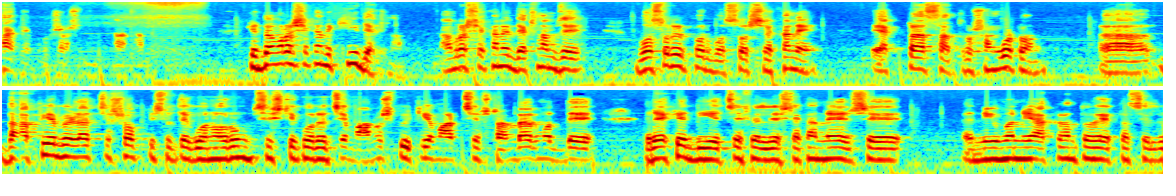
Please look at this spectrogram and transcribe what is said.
থাকে প্রশাসনিক কাঠামো। কিন্তু আমরা সেখানে কি দেখলাম? আমরা সেখানে দেখলাম যে বছরের পর বছর সেখানে একটা ছাত্র সংগঠন দাপিয়ে বেড়াচ্ছে সব কিছুতে গণরুম সৃষ্টি করেছে, মানুষ পিটিয়ে মারছে ঠান্ডার মধ্যে রেখে দিয়েছে ফেলে। সেখানে সে নিউমোনিয়া আক্রান্ত হয়ে একটা ছেলে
